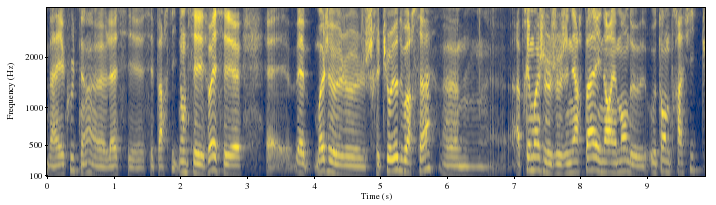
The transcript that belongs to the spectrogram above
Bah écoute, hein, euh, là c'est parti. Donc c'est ouais, c'est euh, euh, bah, moi je, je, serais curieux de voir ça. après moi je, je génère pas énormément de autant de trafic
